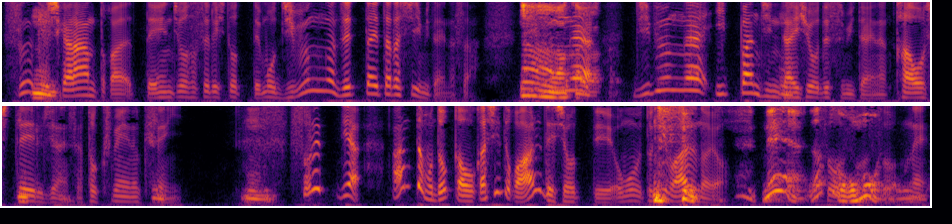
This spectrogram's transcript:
すぐけしからんとかって炎上させる人ってもう自分が絶対正しいみたいなさ。自分が。自分が一般人代表ですみたいな顔してるじゃないですか、匿名のくせに。うん。それ、いや、あんたもどっかおかしいとこあるでしょって思う時もあるのよ。ねえ、だとそう思う。そうそう。ね。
